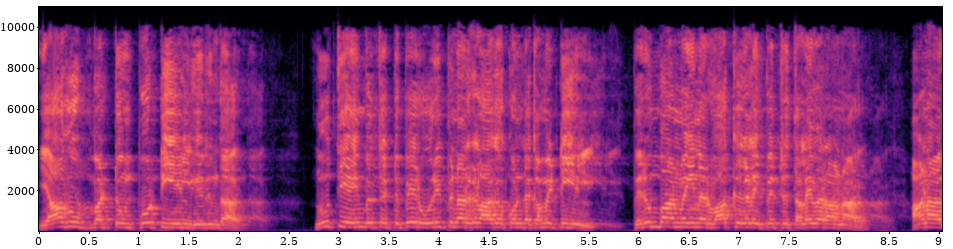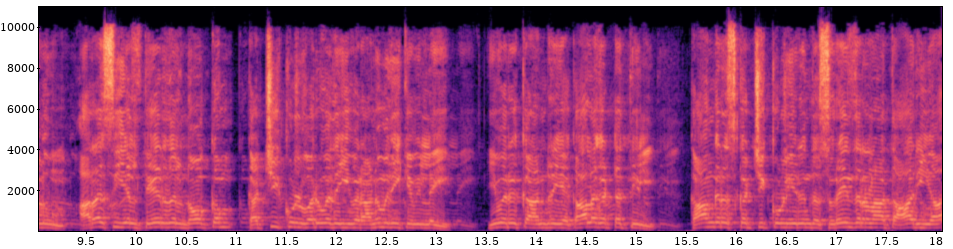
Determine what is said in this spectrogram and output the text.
யாகூப் மட்டும் போட்டியில் இருந்தார். நூத்தி ஐம்பத்தெட்டு பேர் உறுப்பினர்களாக கொண்ட கமிட்டியில் பெரும்பான்மையினர் வாக்குகளை பெற்று தலைவரானார். ஆனாலும் அரசியல் தேர்தல் நோக்கம் கட்சிக்குள் வருவதை இவர் அனுமதிக்கவில்லை. இவருக்கு அன்றைய காலகட்டத்தில் காங்கிரஸ் கட்சிக்குள் இருந்த சுரேந்திரநாத் ஆரியா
